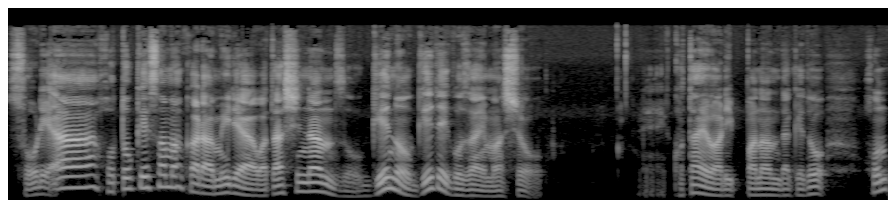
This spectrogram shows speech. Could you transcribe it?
そりゃあ仏様から見りゃ私なんぞ下の下でございましょう、えー、答えは立派なんだけど本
